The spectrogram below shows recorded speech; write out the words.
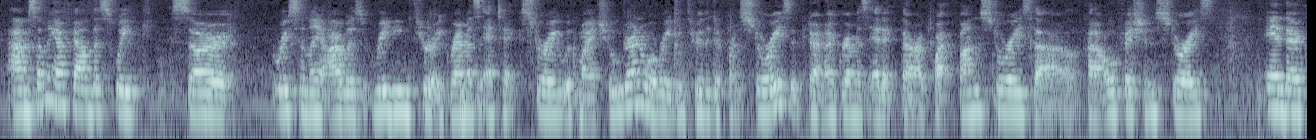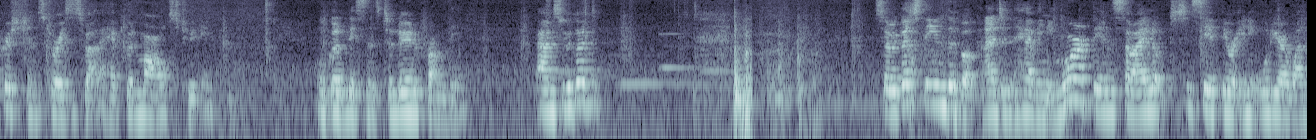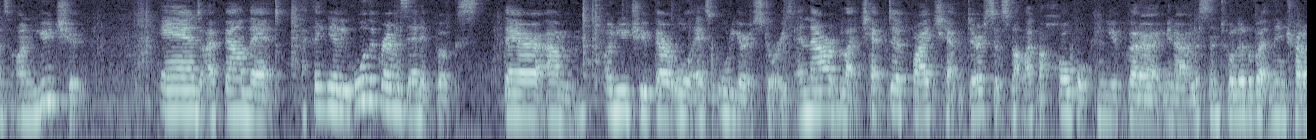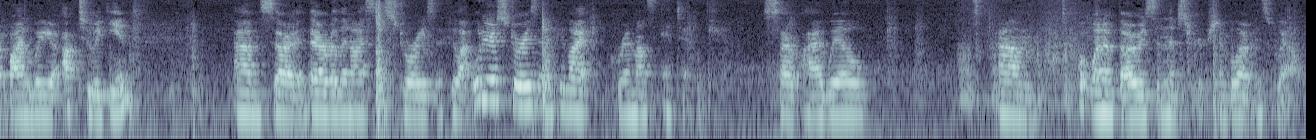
Um, something I found this week, so recently I was reading through a Grandma's Attic story with my children. We're reading through the different stories. If you don't know Grandma's Attic, they are quite fun stories. They are kind of old-fashioned stories. And they're Christian stories as well. They have good morals to them. Or good lessons to learn from them. Um, so we got so we got to the end of the book and I didn't have any more of them so I looked to see if there were any audio ones on YouTube. And I found that I think nearly all the Grandma's Attic books they're um, on YouTube. They're all as audio stories, and they're like chapter by chapter. So it's not like a whole book, and you've got to you know listen to a little bit and then try to find where you're up to again. Um, so they're really nice stories if you like audio stories and if you like Grandma's Attic. So I will um, put one of those in the description below as well.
